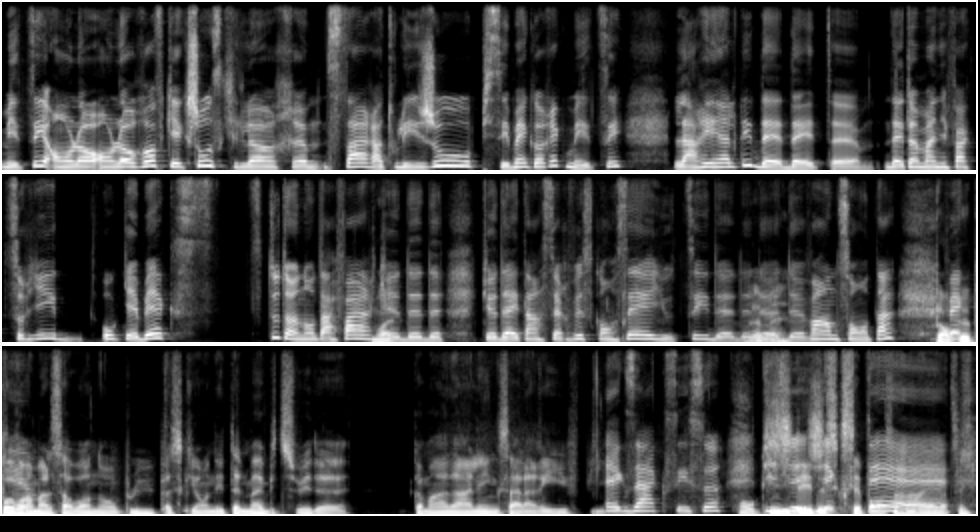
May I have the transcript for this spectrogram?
Mais tu sais, on leur, on leur offre quelque chose qui leur euh, sert à tous les jours, puis c'est bien correct, mais tu sais, la réalité d'être, d'être, euh, un manufacturier au Québec, c'est toute une autre affaire que, de, de- que d'être en service conseil ou tu sais, de, de, de, vendre son temps. Puis on Fait peut pas vraiment le savoir non plus parce qu'on est tellement habitué de commander en ligne, ça arrive, puis Exact, c'est ça. aucune idée de ce qui s'est passé en arrière, tu sais.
